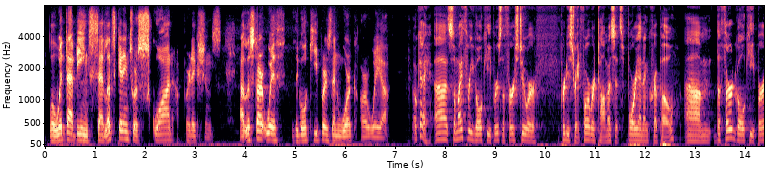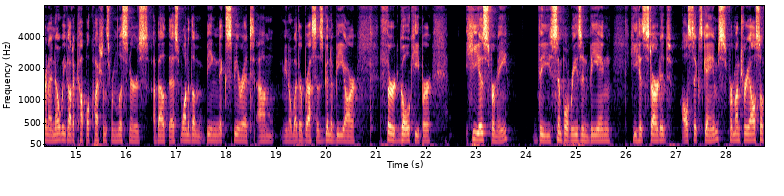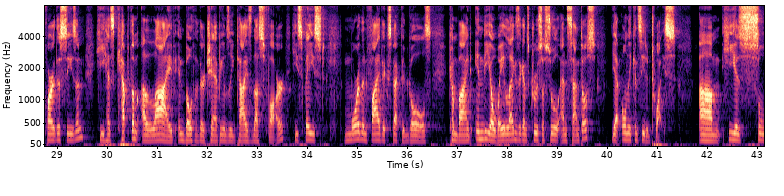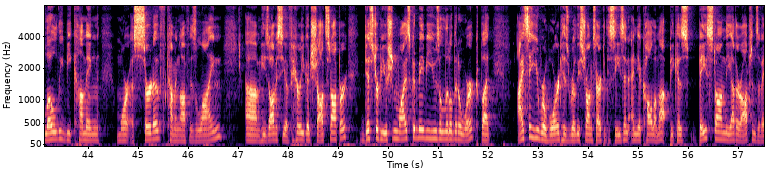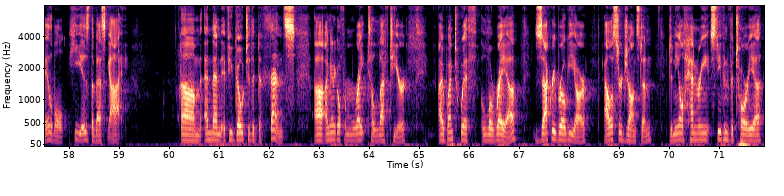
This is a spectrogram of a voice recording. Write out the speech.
Well, with that being said, let's get into our squad predictions. Uh, let's start with the goalkeepers, then work our way up. Okay, uh, so my three goalkeepers, the first two are pretty straightforward, Thomas. It's Borjan and Crépeau. Um, the third goalkeeper, and I know we got a couple questions from listeners about this. One of them being Nick Spirit. Um, you know whether Breza is going to be our third goalkeeper. He is for me. The simple reason being he has started all six games for Montreal so far this season. He has kept them alive in both of their Champions League ties thus far. He's faced more than five expected goals combined in the away legs against Cruz Azul and Santos yet only conceded twice. Um, he is slowly becoming more assertive coming off his line. Um, he's obviously a very good shot stopper. Distribution wise, could maybe use a little bit of work, but I say you reward his really strong start to the season and you call him up because based on the other options available, he is the best guy. Um, and then if you go to the defense, uh, I'm going to go from right to left here. I went with Laryea, Zachary Brault-Guillard, Alistair Johnston, Doneil Henry, Stephen Vitória,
